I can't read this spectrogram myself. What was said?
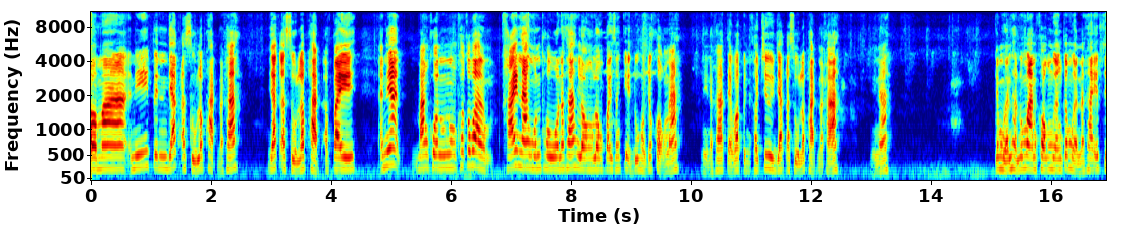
่อมาอันนี้เป็นยักษ์อสูรผัดนะคะ ยักษ์อสูรผัดเอาไป อันเนี้ยบางคนเขาก็ว่าคล้ายนางมนโทนะคะ ลองลองไปสังเกตดูของเจ้าของนะนี่นะคะ แต่ว่าเป็นเขาชื่อยักษ์อสูรผัดนะคะ นี่นะ จะเหมือนหนุมานคลองเมืองก็เหมือนนะคะ FC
